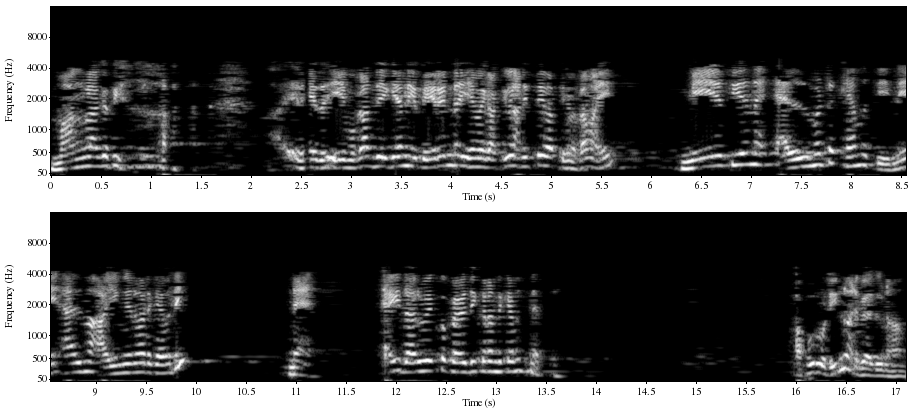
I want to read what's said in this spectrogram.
මං ළඟ තියෙන නේද? ඒ මොකද්ද ඒ කියන්නේ තේරෙන්නයි එහෙම එකක් කියලා අනිත් ඒවාත් එහෙම තමයි. මේ තියෙන ඇල්මට කැමති. මේ ඇල්ම අයින් වෙනවට කැමති නෑ. ඇයි දරුවෙක්ව පැවිදි කරන්න කැමති නැත්තේ? අපූර්වට ඉන්නවනේ පැවිදි වුණාම.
